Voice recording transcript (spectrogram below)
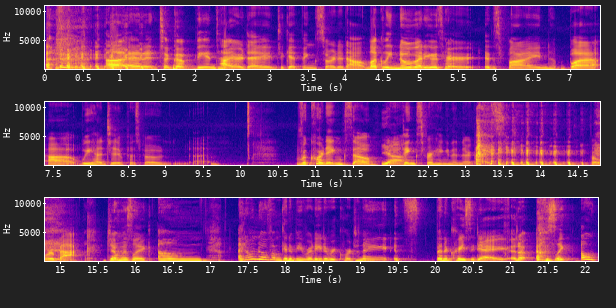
Uh, and it took up the entire day to get things sorted out. Luckily, nobody was hurt. It's fine, but uh, we had to postpone uh, recording. So Yeah. thanks for hanging in there, guys. but we're back. Jen was like, um, I don't know if I'm gonna be ready to record tonight. It's been a crazy day. And I, I was like, oh,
